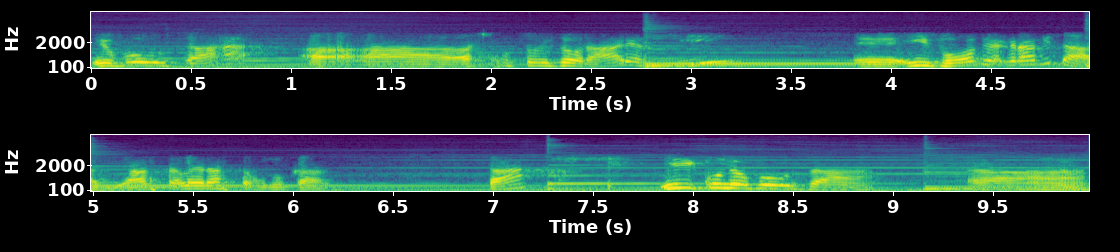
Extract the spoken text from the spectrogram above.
eu vou usar a, a, as funções horárias que é, envolvem a gravidade, a aceleração, no caso. Tá? E quando eu vou usar a,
